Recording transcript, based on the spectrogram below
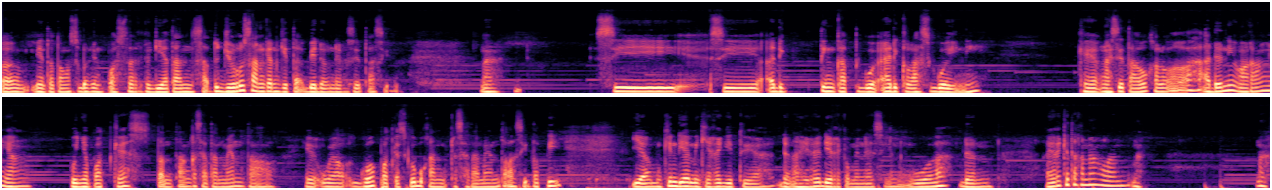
uh, minta tolong sebarin poster kegiatan satu jurusan kan kita beda universitas gitu. Nah si si adik tingkat gue adik kelas gue ini kayak ngasih tahu kalau oh, ada nih orang yang punya podcast tentang kesehatan mental. Ya well gue podcast gue bukan kesehatan mental sih tapi ya mungkin dia mikirnya gitu ya. Dan akhirnya direkomendasiin gue dan akhirnya kita kenalan. Nah nah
